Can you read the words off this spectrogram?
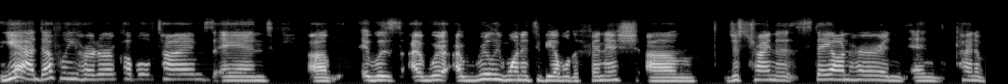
Yeah, I definitely heard her a couple of times, and um, it was I, re- I really wanted to be able to finish. Um, just trying to stay on her and and kind of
